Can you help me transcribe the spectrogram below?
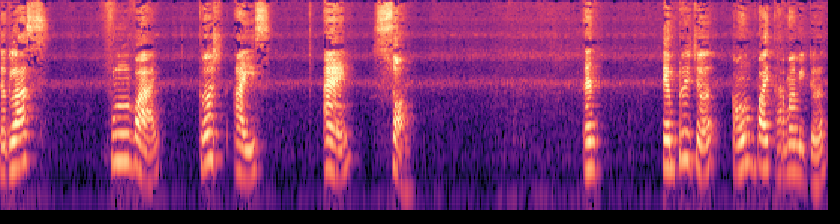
the glass full by crushed ice and salt. And temperature count by thermometer.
